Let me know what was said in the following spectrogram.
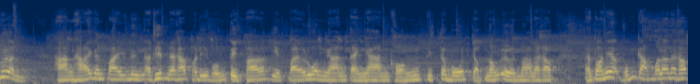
เพื่อนๆ ห่างหายกันไป 1 อาทิตย์นะครับ พอดีผมติดภารกิจไปร่วมงานแต่งงานของปีเตอร์โบ๊ทกับน้องเอิญมานะครับ แต่ตอนนี้ผมกลับมาแล้วนะครับ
